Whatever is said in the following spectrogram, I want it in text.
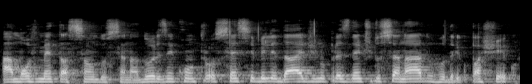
A movimentação dos senadores encontrou sensibilidade no presidente do Senado, Rodrigo Pacheco,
